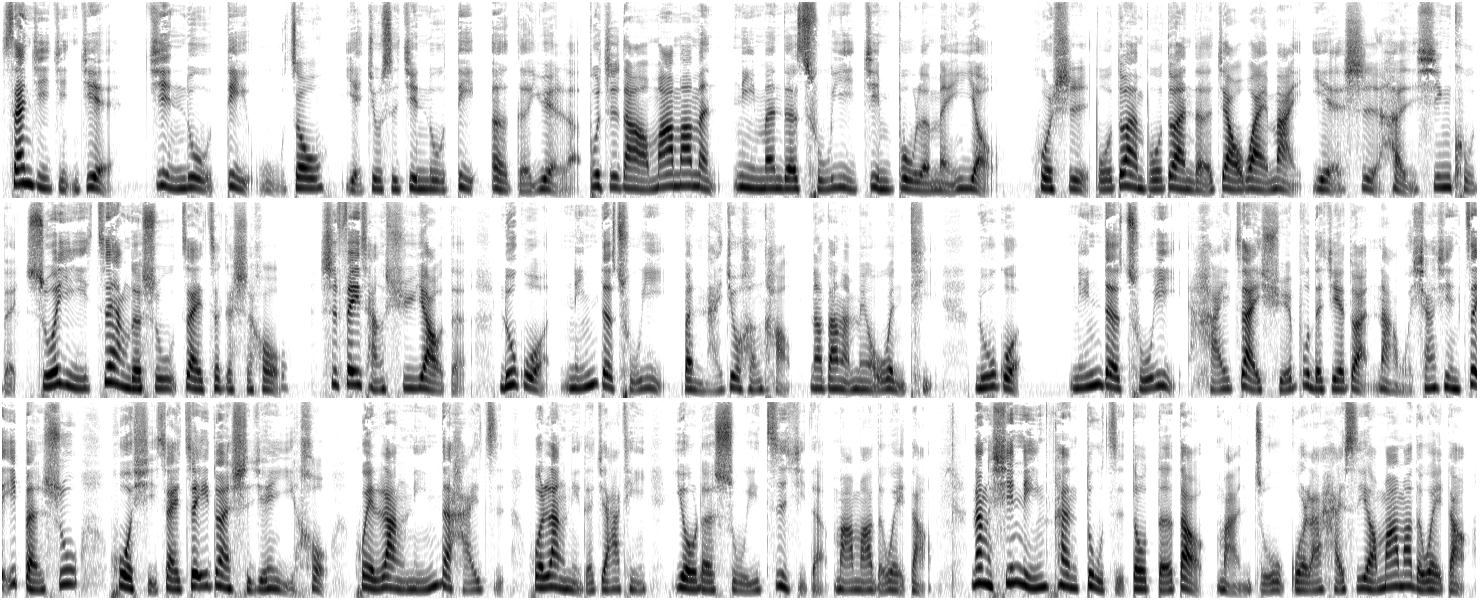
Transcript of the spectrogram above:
三级警戒进入第五周，也就是进入第二个月了。不知道妈妈们，你们的厨艺进步了没有？或是不断不断的叫外卖，也是很辛苦的。所以这样的书，在这个时候。是非常需要的。如果您的厨艺本来就很好，那当然没有问题。如果您的厨艺还在学步的阶段，那我相信这一本书或许在这一段时间以后，会让您的孩子或让你的家庭有了属于自己的妈妈的味道，让心灵和肚子都得到满足。果然还是要妈妈的味道。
